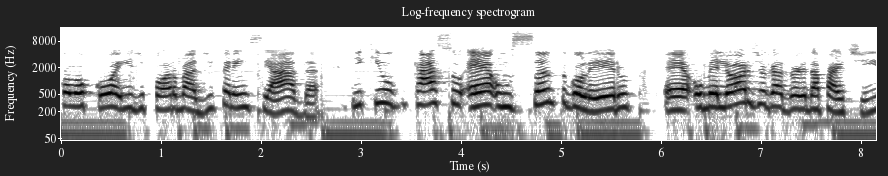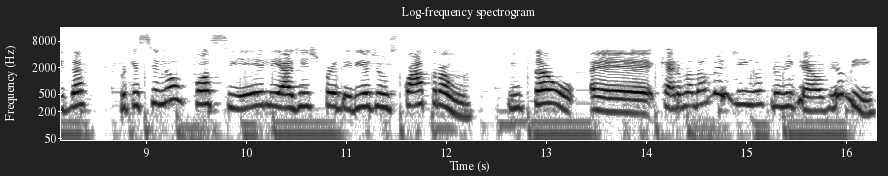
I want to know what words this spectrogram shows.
colocou aí de forma diferenciada e que o Cássio é um santo goleiro, é o melhor jogador da partida, porque se não fosse ele, a gente perderia de uns 4 a 1. Então, é, quero mandar um beijinho pro Miguel, viu, Mi?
